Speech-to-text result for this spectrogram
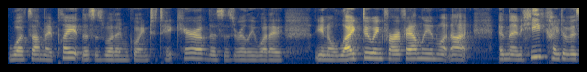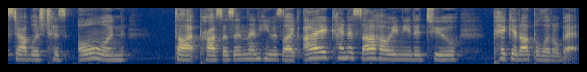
what's on my plate. This is what I'm going to take care of. This is really what I, you know, like doing for our family and whatnot. And then he kind of established his own thought process. And then he was like, I kind of saw how I needed to pick it up a little bit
